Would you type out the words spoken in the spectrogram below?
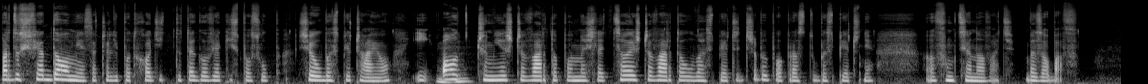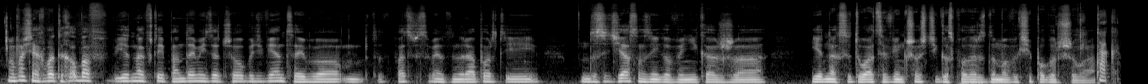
bardzo świadomie zaczęli podchodzić do tego, w jaki sposób się ubezpieczają i mhm. o czym jeszcze warto pomyśleć, co jeszcze warto ubezpieczyć, żeby po prostu bezpiecznie e, funkcjonować, bez obaw. No właśnie, chyba tych obaw jednak w tej pandemii zaczęło być więcej, bo patrzę sobie na ten raport i dosyć jasno z niego wynika, że jednak sytuacja w większości gospodarstw domowych się pogorszyła. Tak.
